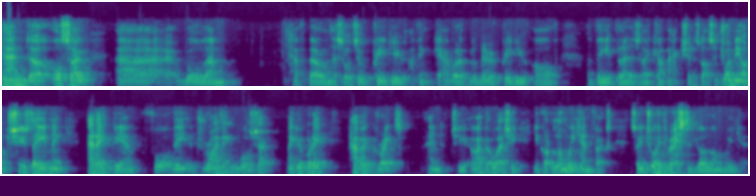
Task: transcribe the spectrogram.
and uh, also we'll um, have Burr on this. Also, preview. I think have a little bit of a preview of the Bledisloe Cup action as well. So join me on Tuesday evening at 8 p.m. for the Driving Morse Show. Thank you, everybody. Have a great end to you. Oh, actually, you've got a long weekend, folks. So enjoy the rest of your long weekend.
